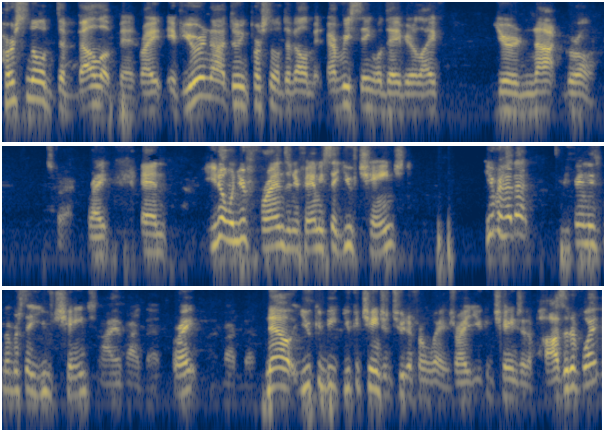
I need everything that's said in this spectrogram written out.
personal development, right? If you're not doing personal development every single day of your life, you're not growing, That's correct. right? And you know when your friends and your family say you've changed, you ever had that? Your family members say you've changed, I have had that. right? I've had that. Now you can be you can change in two different ways, right? You can change in a positive way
